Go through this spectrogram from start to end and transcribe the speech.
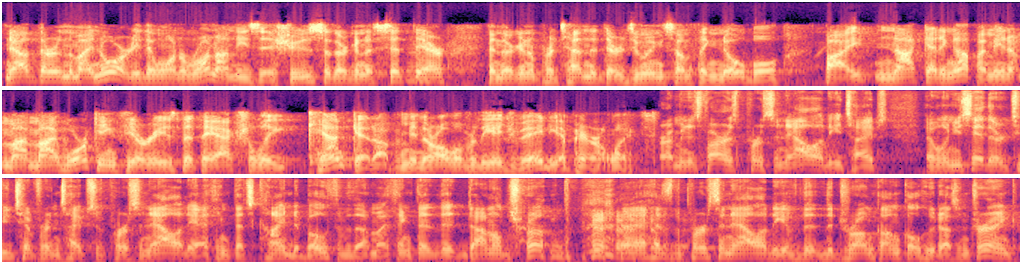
Now that they're in the minority, they want to run on these issues, so they're going to sit mm. there and they're going to pretend that they're doing something noble by not getting up. I mean, my, my working theory is that they actually can't get up. I mean, they're all over the age of 80, apparently. I mean, as far as personality types, and when you say there are two different types of personality, I think that's kind of both of them. I think that, that Donald Trump uh, has the personality of the, the drunk uncle who doesn't drink,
